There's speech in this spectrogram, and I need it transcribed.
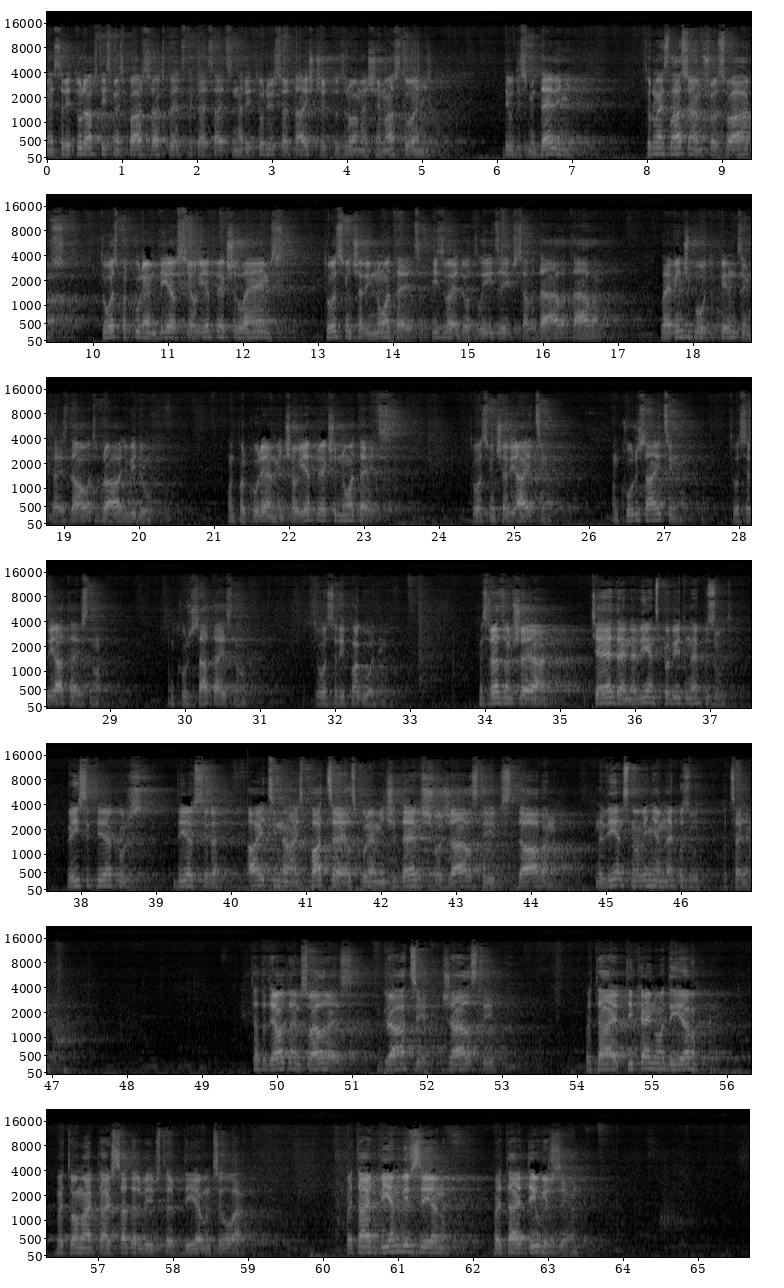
mēs arī tur apstīsimies pāris raksturvietas, tā kā es aicinu arī tur jūs varat aizšķirt uz romiešiem astoņi, 29. Tur mēs lasām šos vārdus, tos, par kuriem Dievs jau iepriekš ir lēmis. Tos viņš arī noteica, izveidot līdzīgu sava dēla tēlam, lai viņš būtu pirmdzimtais daudz brāļu vidū, un par kuriem viņš jau iepriekš ir noteicis. Tos viņš arī aicina. Un kurus aicina? tos arī attaisno, un kurus attaisno, tos arī pagodina. Mēs redzam, šajā ķēdē neviens pa vidu nepazūd. Visi tie, kurus Dievs ir aicinājis, pacēlis, kuriem Viņš ir devis šo žēlastības dāvanu, neviens no viņiem nepazūd pa ceļam. Tātad jautājums vēlreiz - grācija, žēlastība. Vai tā ir tikai no Dieva, vai tomēr tā ir sadarbība starp Dievu un cilvēku? Vai tā ir viena virziena, vai tā ir divu virziena?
